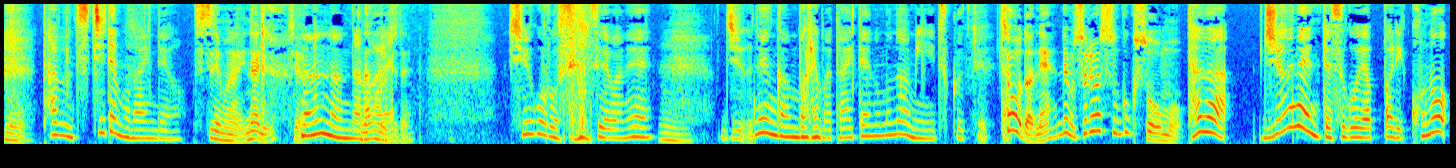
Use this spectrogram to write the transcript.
ね。多分土でもないんだよ。土でもない。何？じゃあ何なんだろう何の時代？周五郎先生はね、うん。10年頑張れば大抵のものは身につくって言ったそうだね。でもそれはすごくそう思う。ただ10年ってすごいやっぱりこの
